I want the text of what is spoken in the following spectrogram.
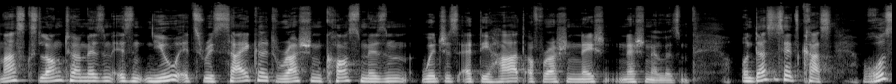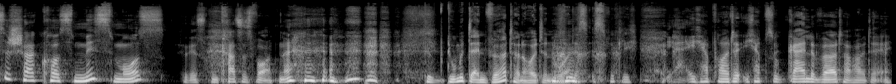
Musk's long-termism isn't new, it's recycled Russian cosmism, which is at the heart of Russian nation nationalism. Und das ist jetzt krass. Russischer Kosmismus, ist ein krasses Wort, ne? Du, du mit deinen Wörtern heute nur, das ist wirklich. Ja, ich habe heute, ich habe so geile Wörter heute, ey.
